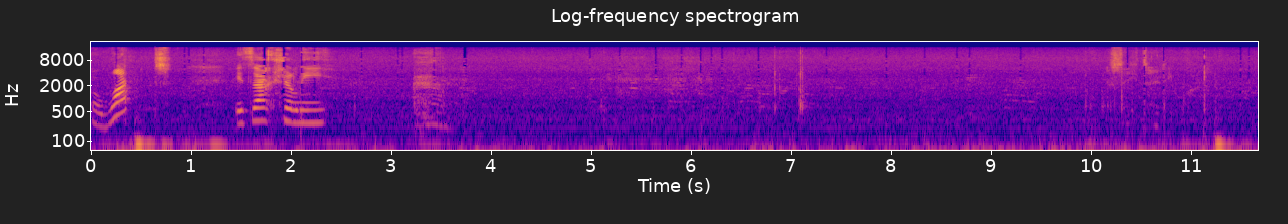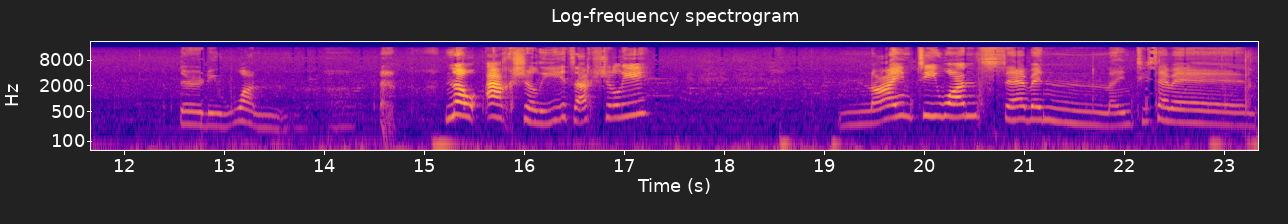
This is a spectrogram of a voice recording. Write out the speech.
What? It's actually... 31. 31. No, actually, it's actually 91 7 97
